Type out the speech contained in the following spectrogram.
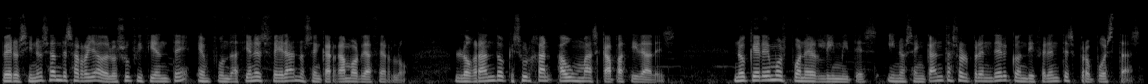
Pero si no se han desarrollado lo suficiente, en Fundación Esfera nos encargamos de hacerlo, logrando que surjan aún más capacidades. No queremos poner límites y nos encanta sorprender con diferentes propuestas.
